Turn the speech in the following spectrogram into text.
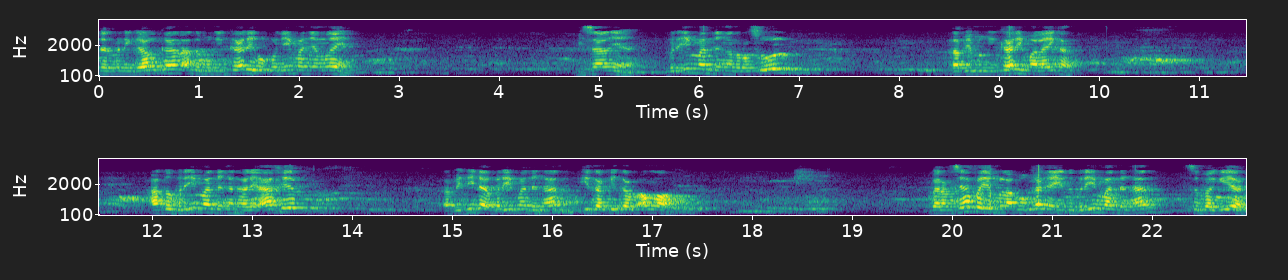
Dan meninggalkan atau mengingkari rukun iman yang lain. Misalnya beriman dengan Rasul tapi mengingkari malaikat. Atau beriman dengan hari akhir tapi tidak beriman dengan kitab-kitab Allah. Barang siapa yang melakukannya itu beriman dengan sebagian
